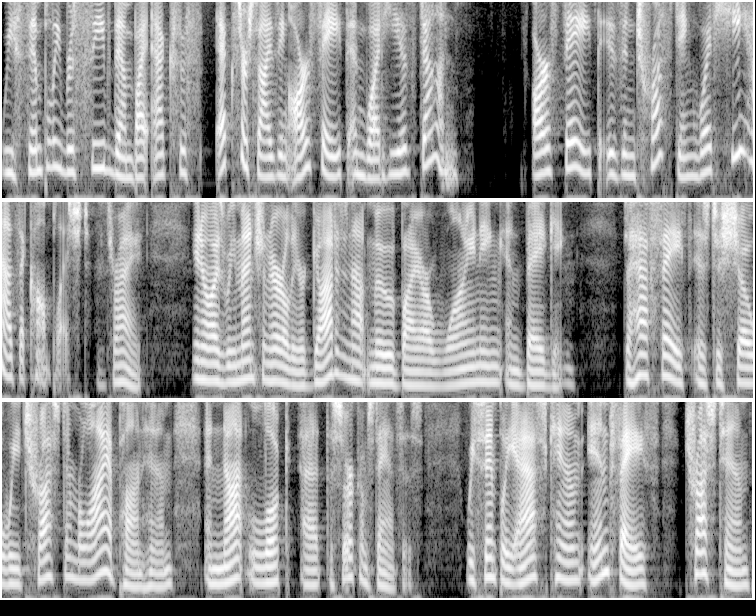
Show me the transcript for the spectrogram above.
We simply receive them by exer- exercising our faith in what he has done. Our faith is in trusting what he has accomplished. That's right. You know, as we mentioned earlier, God is not moved by our whining and begging. To have faith is to show we trust and rely upon Him and not look at the circumstances. We simply ask Him in faith, trust Him,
